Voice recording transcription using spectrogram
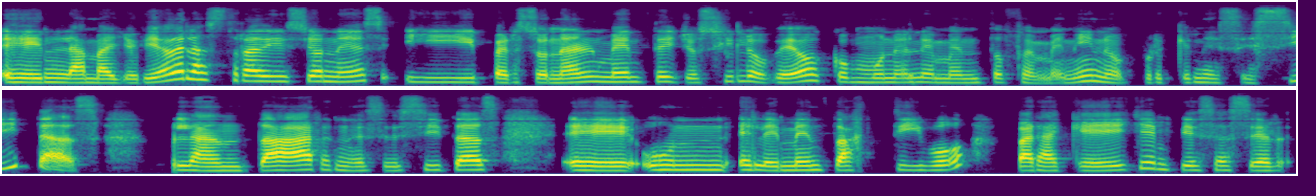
en la mayoría de las tradiciones y personalmente yo sí lo veo como un elemento femenino porque necesitas plantar, necesitas eh, un elemento activo para que ella empiece a hacer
